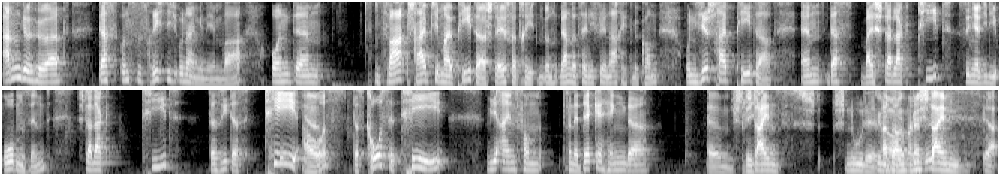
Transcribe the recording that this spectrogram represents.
angehört, dass uns das richtig unangenehm war. Und, ähm, und zwar schreibt hier mal Peter stellvertretend, und wir haben tatsächlich viele Nachrichten bekommen. Und hier schreibt Peter, ähm, dass bei Stalaktit sind ja die, die oben sind. Stalaktit, da sieht das T aus, das große T, wie ein vom, von der Decke hängender ähm, Steinsschnudel, was auch immer wie das ist. Stein. Ja.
